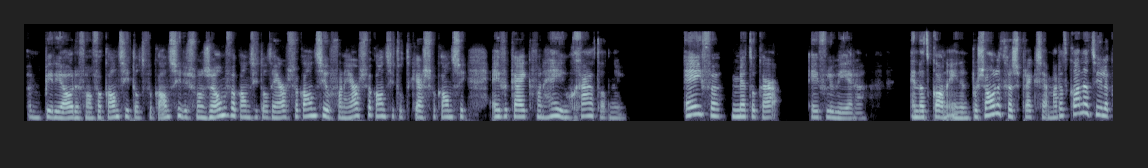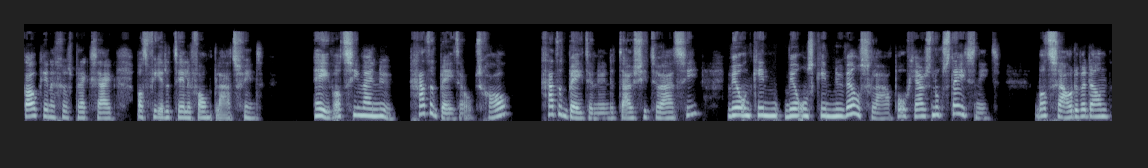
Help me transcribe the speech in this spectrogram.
een periode van vakantie tot vakantie, dus van zomervakantie tot herfstvakantie of van herfstvakantie tot kerstvakantie, even kijken van hé, hey, hoe gaat dat nu? Even met elkaar evalueren. En dat kan in een persoonlijk gesprek zijn, maar dat kan natuurlijk ook in een gesprek zijn wat via de telefoon plaatsvindt. Hé, hey, wat zien wij nu? Gaat het beter op school? Gaat het beter nu in de thuissituatie? Wil, een kind, wil ons kind nu wel slapen of juist nog steeds niet? Wat zouden we dan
